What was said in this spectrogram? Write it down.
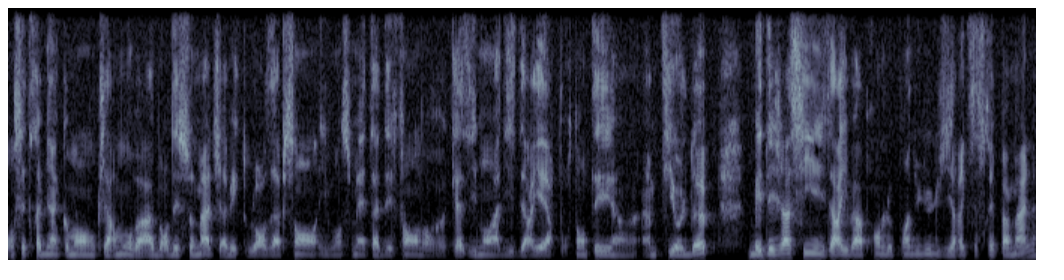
on, sait très bien comment Clermont va aborder ce match avec tous leurs absents. Ils vont se mettre à défendre quasiment à 10 derrière pour tenter un, un petit hold-up. Mais déjà, s'ils arrivent à prendre le point du nul, je dirais que ce serait pas mal.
